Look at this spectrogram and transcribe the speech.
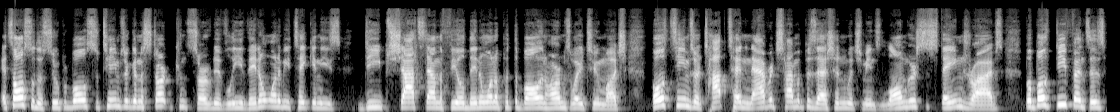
It's also the Super Bowl, so teams are going to start conservatively. They don't want to be taking these deep shots down the field. They don't want to put the ball in harm's way too much. Both teams are top 10 in average time of possession, which means longer sustained drives, but both defenses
